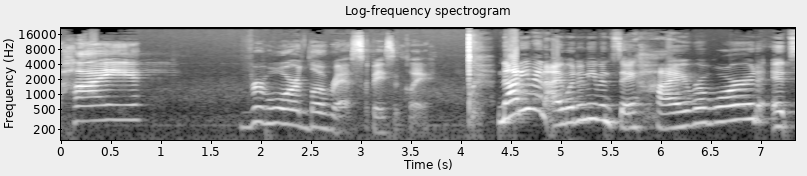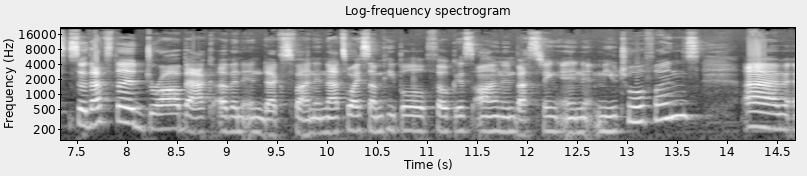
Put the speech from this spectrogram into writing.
high reward, low risk, basically. Not even, I wouldn't even say high reward. It's so that's the drawback of an index fund, and that's why some people focus on investing in mutual funds. Um,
